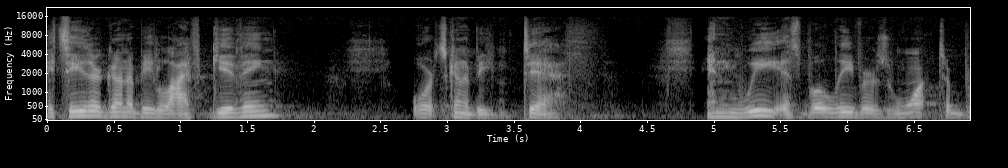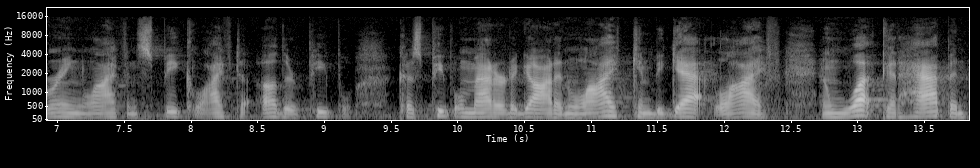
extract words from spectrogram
It's either going to be life giving or it's going to be death. And we as believers want to bring life and speak life to other people because people matter to God and life can beget life. And what could happen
